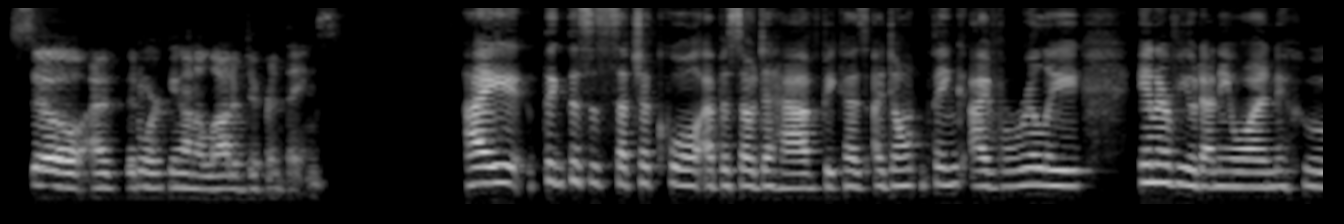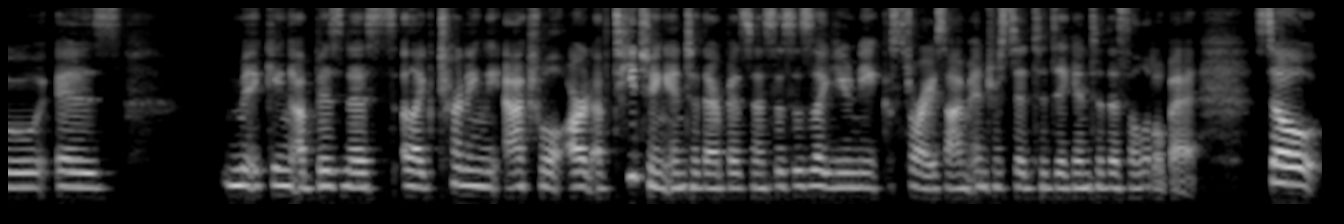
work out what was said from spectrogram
So I've been working on a lot of different things. I think this is such a cool episode to have because I don't think I've really interviewed anyone who is making a business like turning the actual art of teaching into their business. This is a unique story. So I'm interested to dig into this a little bit. So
